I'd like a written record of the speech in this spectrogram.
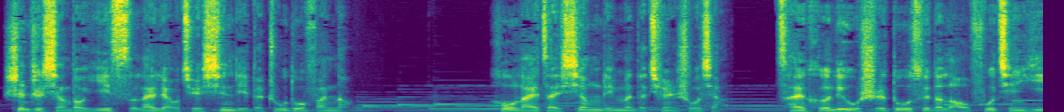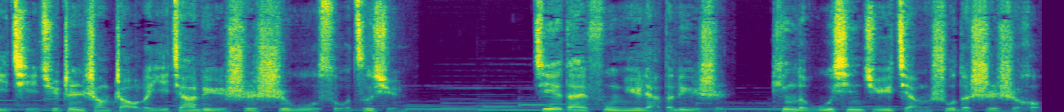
甚至想到以死来了却心里的诸多烦恼。后来在乡邻们的劝说下，才和六十多岁的老父亲一起去镇上找了一家律师事务所咨询。接待父女俩的律师听了吴新菊讲述的事实后，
